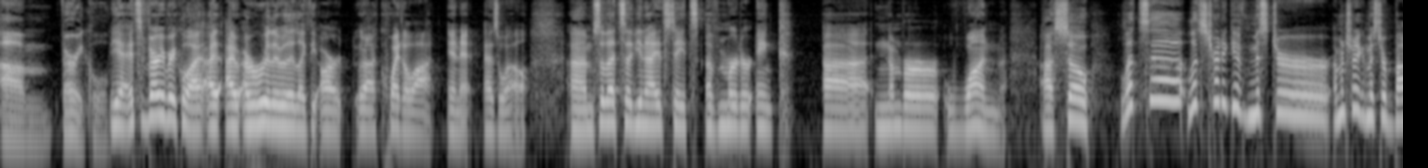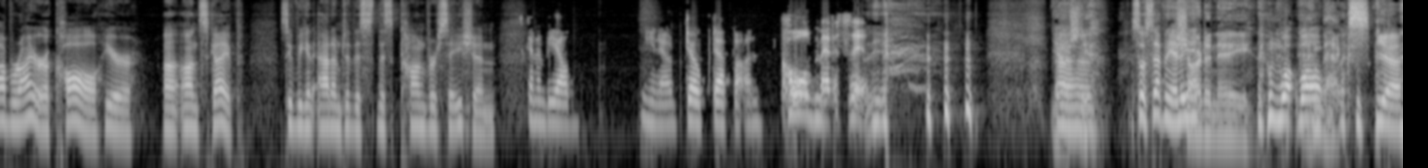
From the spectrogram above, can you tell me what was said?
Um, very cool. Mm. Yeah, it's very very cool. I I, I really really like the art uh, quite a lot in it as well. Um, so that's the United States of Murder Inc. Uh, number one. Uh, so let's uh let's try to give Mr. I'm gonna try to give Mr. Bob Reyer a call here uh, on Skype. See if we can add him to this this conversation. It's gonna be all, you know, doped up on cold medicine. Yeah, Uh, she- so Stephanie, I know you- Chardonnay. well, well and X. yeah.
